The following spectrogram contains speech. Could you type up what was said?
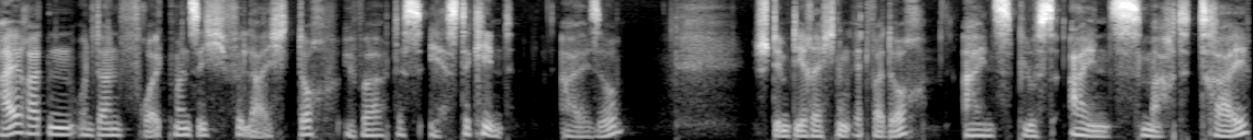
heiraten und dann freut man sich vielleicht doch über das erste Kind. Also, stimmt die Rechnung etwa doch? Eins plus eins macht drei.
